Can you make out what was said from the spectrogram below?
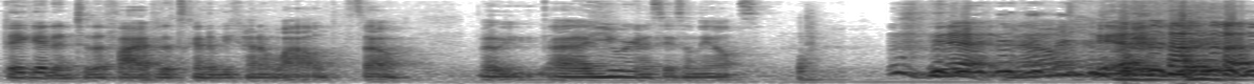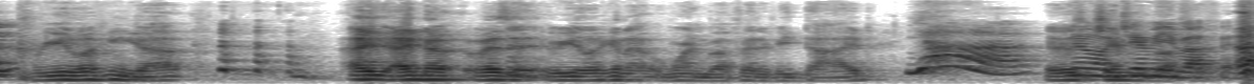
they get into the fives, it's going to be kind of wild. So, uh, you were going to say something else. yeah, no, yeah. Wait, wait, were you looking up? I, I know. Was it? Were you looking at Warren Buffett if he died? Yeah. It was no, Jimmy, Buffett. I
